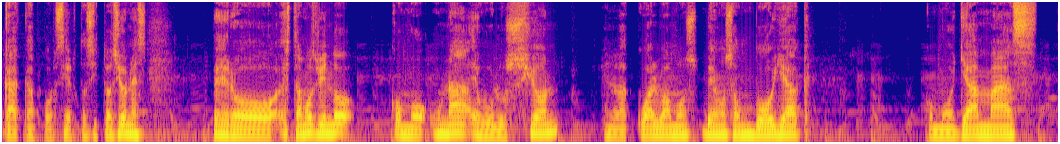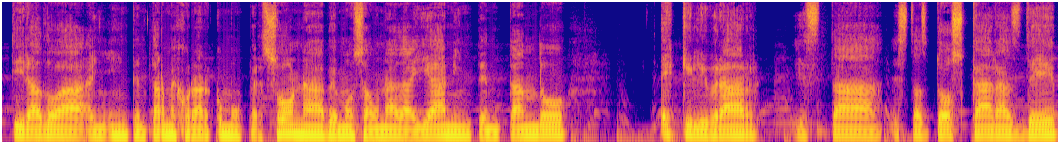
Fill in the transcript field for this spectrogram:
caca por ciertas situaciones, pero estamos viendo como una evolución en la cual vamos vemos a un Boyack como ya más tirado a, intentar mejorar como persona, vemos a una Diane intentando equilibrar esta, estas dos caras de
